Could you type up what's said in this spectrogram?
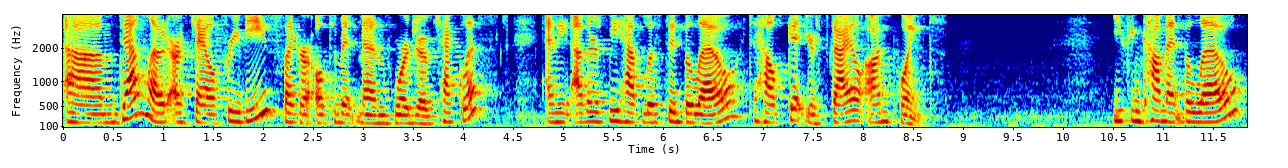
um, download our style freebies like our Ultimate Men's Wardrobe Checklist and the others we have listed below to help get your style on point. You can comment below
